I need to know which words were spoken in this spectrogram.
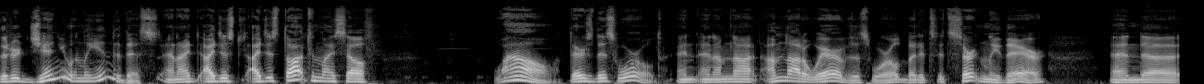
that are genuinely into this. And I, I just I just thought to myself, wow, there's this world, and and I'm not I'm not aware of this world, but it's it's certainly there. And uh,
